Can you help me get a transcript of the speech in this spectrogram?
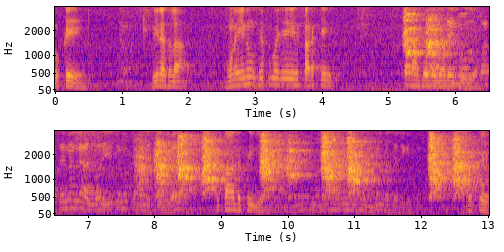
ਓਕੇ। ਵੀ ਨਸਲਾਂ। ਹੁਣ ਇਹਨੂੰ ਸੇਬੂ ਅਜੇ ਇਹ ਤੜਕੇ ਘਰਾਂ 'ਚ ਹੋ ਜਾਂਦੇ ਸੂਈ ਹੈ ਬਸ ਇਹਨਾਂ ਲਿਹਾਜ਼ ਵਾਲੀ ਤੈਨੂੰ ਤਾਂ ਦਿੱਤੀ ਹੋਈ ਹੈ ਤੇ ਦਿੱਤੀ ਗਈ ਹੈ ਓਕੇ।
